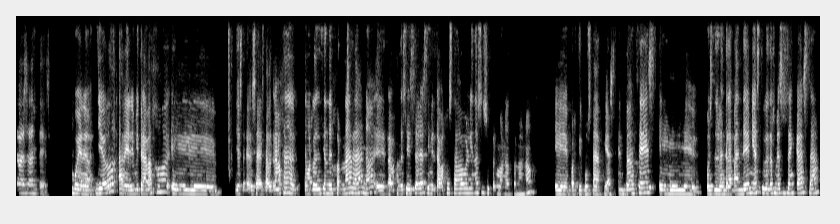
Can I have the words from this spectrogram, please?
estabas antes? Bueno, yo, a ver, en mi trabajo eh, yo o sea, estaba trabajando, tengo reducción de jornada, ¿no? Eh, trabajando seis horas y mi trabajo estaba volviéndose súper monótono, ¿no? Eh, por circunstancias. Entonces, eh, pues durante la pandemia estuve dos meses en casa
